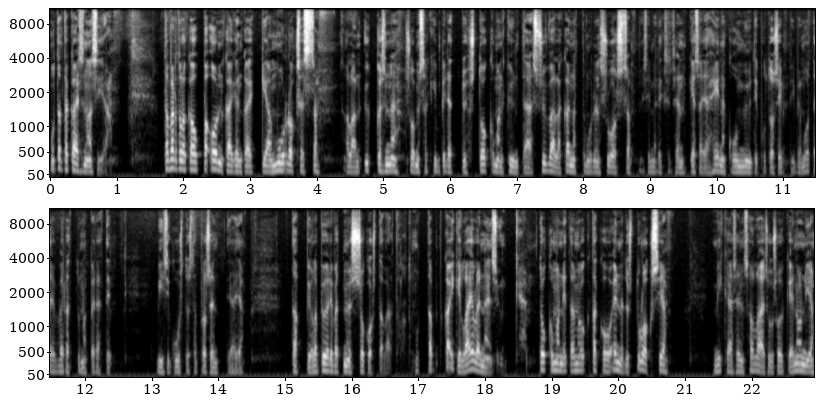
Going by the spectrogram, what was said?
Mutta takaisin asiaan. Tavaratalokauppa on kaiken kaikkiaan murroksessa. Alan ykkösenä Suomessakin pidetty Stockman kyntää syvällä kannattavuuden suossa. Esimerkiksi sen kesä- ja heinäkuun myynti putosi viime vuoteen verrattuna peräti 5-16 prosenttia ja tappiolla pyörivät myös sokostavaratalout. Mutta kaikilla ei ole näin synkkää. Stockman takoo ennätystuloksia. Mikä sen salaisuus oikein on ja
